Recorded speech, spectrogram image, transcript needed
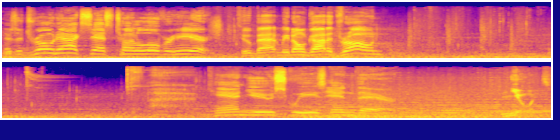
There's a drone access tunnel over here. Too bad we don't got a drone. Can you squeeze in there? Knew it.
